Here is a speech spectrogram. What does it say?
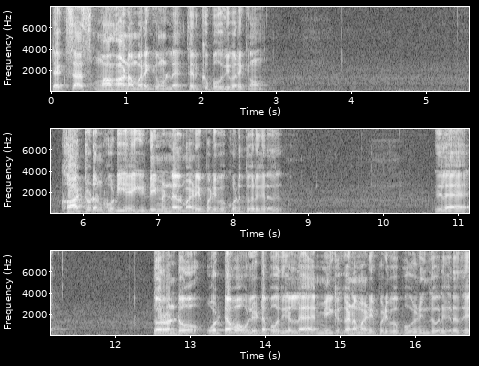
டெக்சாஸ் மாகாணம் வரைக்கும் உள்ள தெற்கு பகுதி வரைக்கும் காற்றுடன் கூடிய இடி மின்னல் மழைப்பொழிவு கொடுத்து வருகிறது. இதில் டொரண்டோ ஒட்டவா உள்ளிட்ட பகுதிகளில் மிக கனமழை பொழிவு புகழ்ந்து வருகிறது.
